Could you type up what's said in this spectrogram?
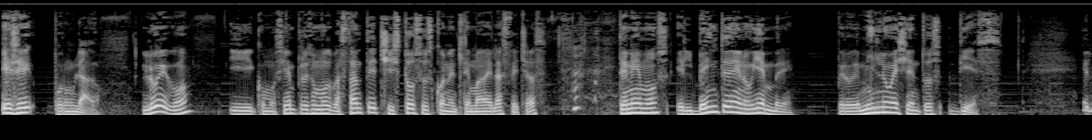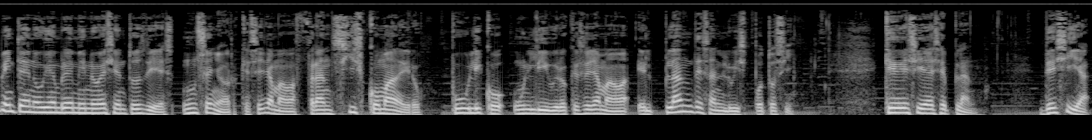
Ese, por un lado. Luego, y como siempre somos bastante chistosos con el tema de las fechas, tenemos el 20 de noviembre, pero de 1910. El 20 de noviembre de 1910, un señor que se llamaba Francisco Madero publicó un libro que se llamaba El Plan de San Luis Potosí. ¿Qué decía ese plan? Decía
